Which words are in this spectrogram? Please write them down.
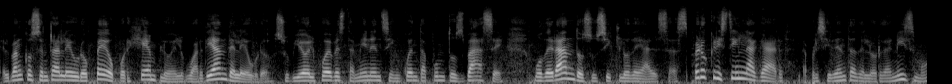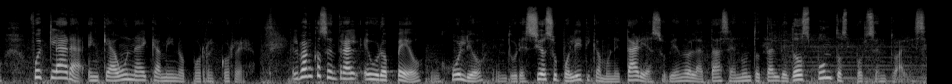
El Banco Central Europeo, por ejemplo, el guardián del euro, subió el jueves también en 50 puntos base, moderando su ciclo de alzas. Pero Christine Lagarde, la presidenta del organismo, fue clara en que aún hay camino por recorrer. El Banco Central Europeo, en julio, endureció su política monetaria, subiendo la tasa en un total de dos puntos porcentuales.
